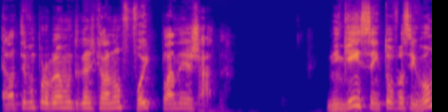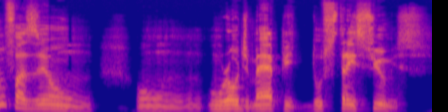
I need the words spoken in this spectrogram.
Ela teve um problema muito grande que ela não foi planejada. Ninguém sentou e falou assim: vamos fazer um, um, um roadmap dos três filmes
